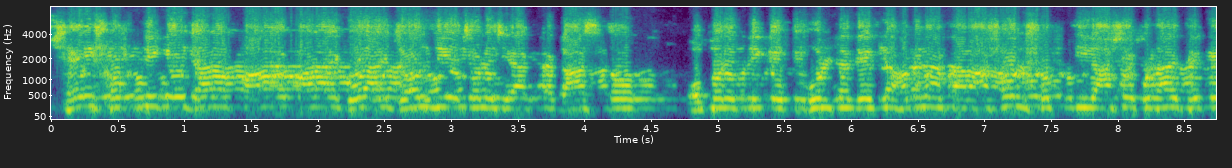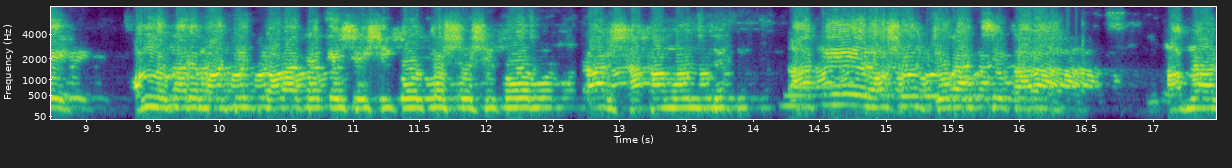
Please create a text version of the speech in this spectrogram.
সেই শক্তিকে যারা পাড়ায় পাড়ায় গোড়ায় জল দিয়ে চলেছে, একটা গাছ তো ওপরের দিকে ফুলটা দেখলে হবে না, তার আসল শক্তি আসে কোথায় থেকে? অন্ধকারে মাটির তলা থেকে সেই শিকড় কষ্ট শিকড়, তার শাখা মন তাকে রসদ যোগাচ্ছে কারা? আপনার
